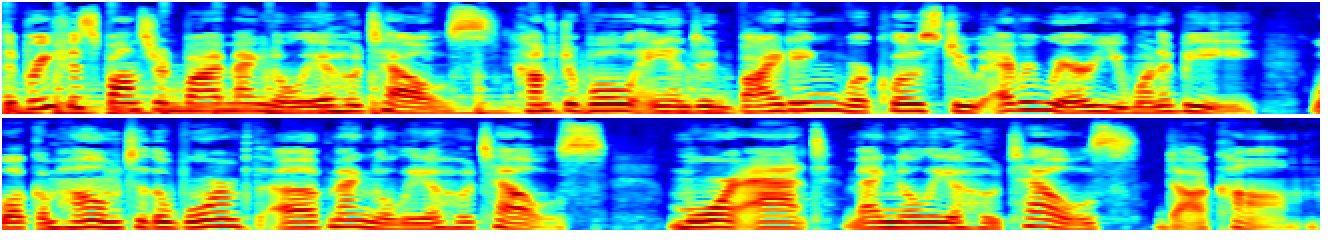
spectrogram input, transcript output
The brief is sponsored by Magnolia Hotels. Comfortable and inviting, we're close to everywhere you want to be. Welcome home to the warmth of Magnolia Hotels. More at magnoliahotels.com.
